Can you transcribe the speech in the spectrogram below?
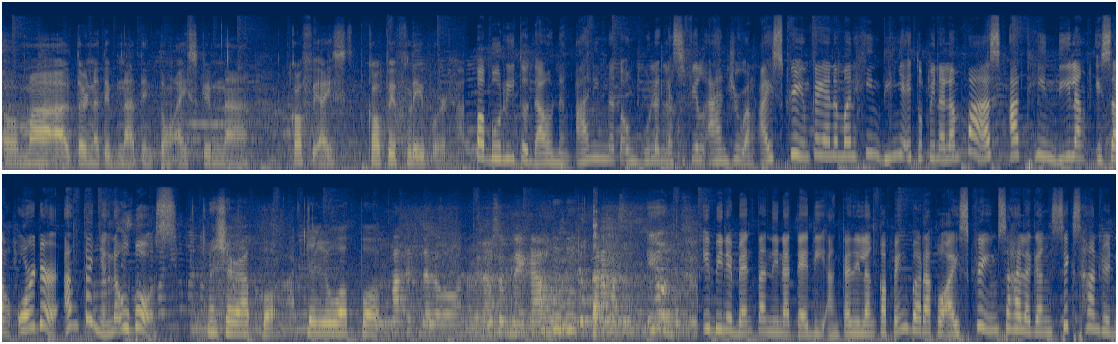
o ma-alternative natin tong ice cream na coffee ice coffee flavor. Paborito daw ng anim na taong gulang na si Phil Andrew ang ice cream kaya naman hindi niya ito pinalampas at hindi lang isang order ang kanyang naubos. Masarap po. Dalawa po. Ibinebenta ni na Teddy ang kanilang kapeng barako ice cream sa halagang 690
